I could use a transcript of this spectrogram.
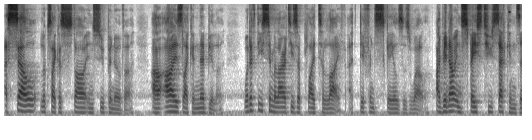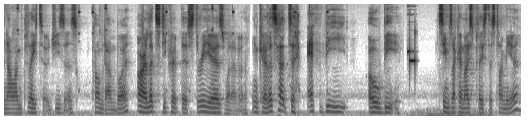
A cell looks like a star in supernova, our eyes like a nebula. What if these similarities applied to life at different scales as well? I've been out in space two seconds and now I'm Plato, Jesus. Calm down, boy. Alright, let's decrypt this. Three years, whatever. Okay, let's head to FBOB. Seems like a nice place this time of year.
